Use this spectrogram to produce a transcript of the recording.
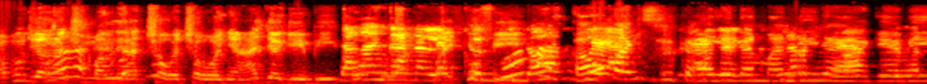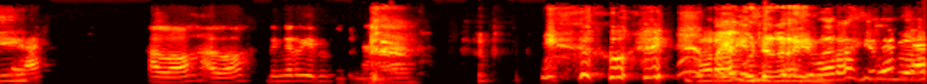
Kamu jangan Gua- cuma lihat cowok-cowoknya aja, Gaby. Jangan karena Like lihat doang. Kamu gue. paling suka Iya, adegan denger mandinya ya, ya, Gaby. ya. Halo, halo, dengerin. Nah, Marahin gua juga, dengerin. dimarahin gue.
